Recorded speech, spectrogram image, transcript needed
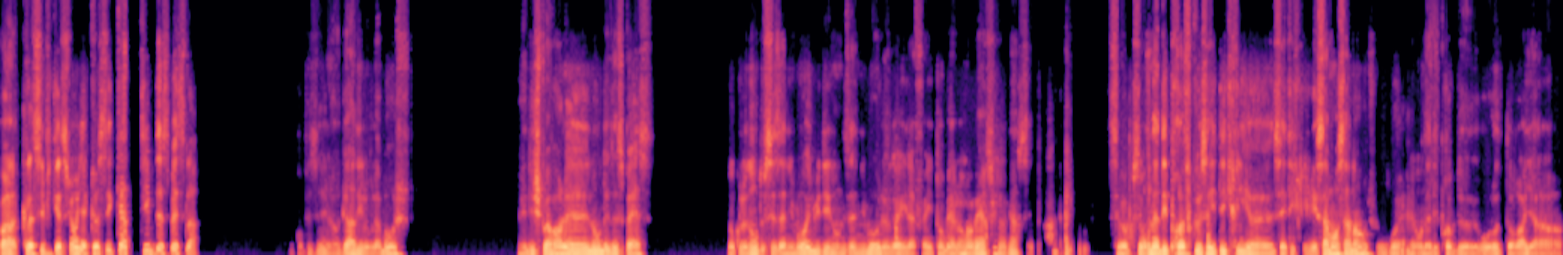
par la classification, il n'y a que ces quatre types d'espèces-là. Le professeur, il regarde, il ouvre la bouche. Il dit, je peux avoir le nom des espèces? Donc, le nom de ces animaux, il lui dit le nom des animaux. Le gars, il a failli tomber à pas possible. On a des preuves que ça a été écrit, euh, ça a été écrit récemment, ça, non? Je- Ouais, on a des preuves de Holo de Torah il y a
